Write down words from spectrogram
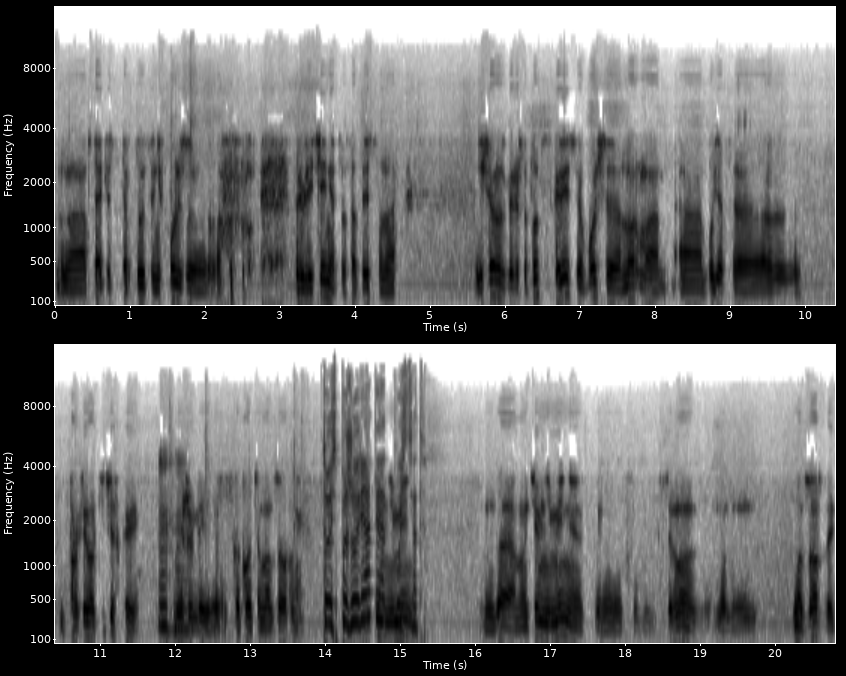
обстоятельства трактуются не в пользу привлечения, то, соответственно, еще раз говорю, что тут, скорее всего, больше норма э, будет э, профилактической, угу. нежели какой-то надзорной. То есть пожурят и отпустят? Менее, да, но тем не менее, э, все равно надзор за,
